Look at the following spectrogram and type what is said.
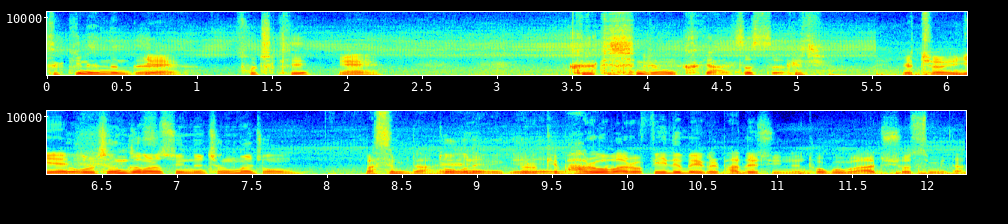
듣긴 했는데, 예. 솔직히 예, 그렇게 신경은 크게 안 썼어요. 그렇죠. 그렇죠. 이게 이걸 점검할 수 있는 정말 좋은 맞습니다. 도구네요, 예. 이게. 이렇게 바로바로 피드백을 받을 수 있는 도구가 아주 좋습니다.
